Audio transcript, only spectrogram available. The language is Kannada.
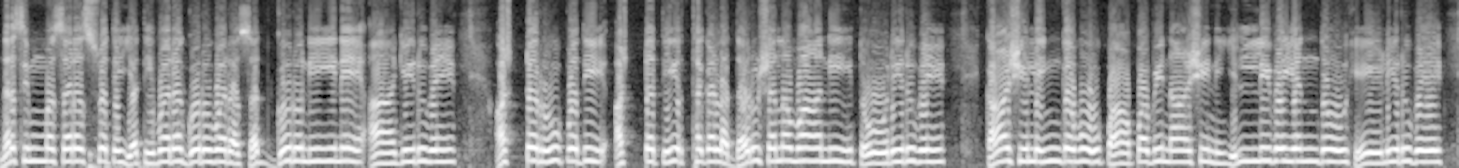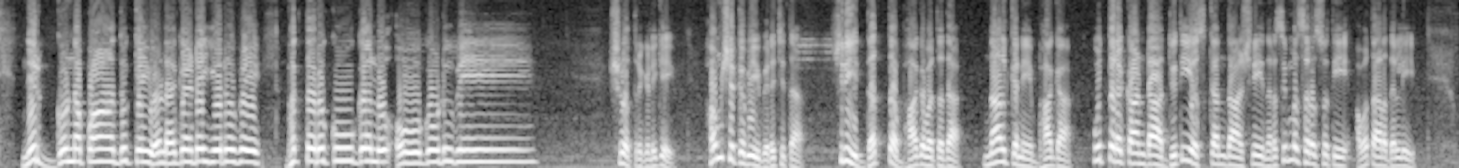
ನರಸಿಂಹ ಸರಸ್ವತಿ ಯತಿವರ ಗುರುವರ ಸದ್ಗುರು ನೀನೇ ಆಗಿರುವೆ. ಅಷ್ಟರೂಪದಿ ಅಷ್ಟತೀರ್ಥಗಳ ದರ್ಶನವಾನಿ ತೋರಿರುವೆ. ಕಾಶಿಲಿಂಗವು ಪಾಪ ವಿನಾಶಿನಿ ಇಲ್ಲಿವೆ ಎಂದು ಹೇಳಿರುವೆ. ನಿರ್ಗುಣ ಪಾದುಕೆಯೊಳಗಡೆ ಇರುವೆ ಭಕ್ತರು ಕೂಗಲು ಓಗೊಡುವೆ. ಶ್ರೋತೃಗಳಿಗೆ ಹಂಸಕವಿ ವಿರಚಿತ ಶ್ರೀ ದತ್ತ ಭಾಗವತದ ನಾಲ್ಕನೇ ಭಾಗ, ಉತ್ತರಕಾಂಡ ದ್ವಿತೀಯ ಸ್ಕಂದ ಶ್ರೀ ನರಸಿಂಹ ಸರಸ್ವತಿ ಅವತಾರದಲ್ಲಿ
